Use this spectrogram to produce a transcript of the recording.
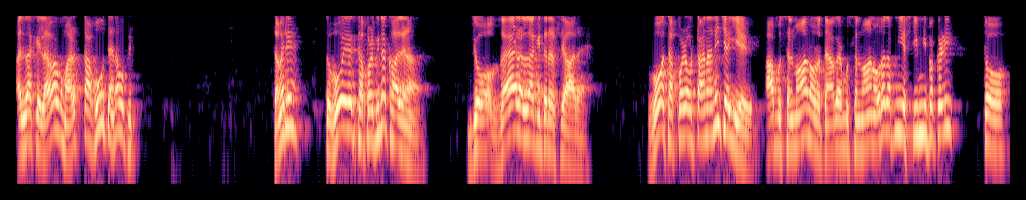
اللہ کے علاوہ کو مارا تاغوت ہے نا وہ پھر۔ سمجھ رہے ہیں؟ تو وہ ایک تھپڑ بھی نہ کھا لینا جو غیر اللہ کی طرف سے آ رہا ہے۔ وہ تھپڑ اور تانا نہیں چاہیے۔ آپ مسلمان عورت ہیں، اگر مسلمان عورت اپنی اسٹیم نہیں پکڑی تو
